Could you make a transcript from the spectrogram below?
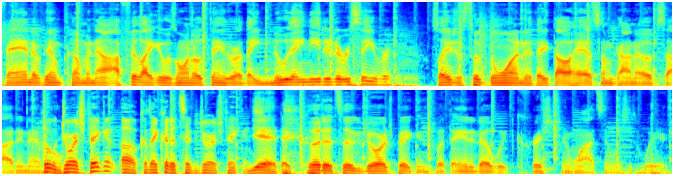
fan of him coming out. I feel like it was one of those things where they knew they needed a receiver. So they just took the one that they thought had some kind of upside in that. Who, moment. George Pickens? Oh, because they could have took George Pickens. Yeah, they could have took George Pickens, but they ended up with Christian Watson, which is weird.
